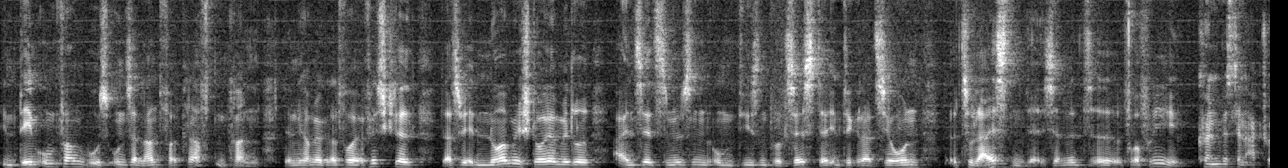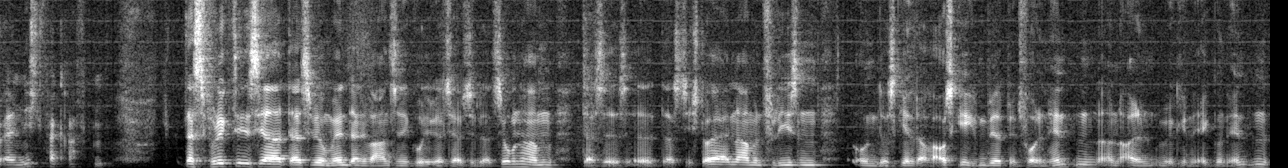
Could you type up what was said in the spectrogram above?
in dem Umfang, wo es unser Land verkraften kann. Denn wir haben ja gerade vorher festgestellt, dass wir enorme Steuermittel einsetzen müssen, um diesen Prozess der Integration äh, zu leisten. Der ist ja nicht for free. Können wir es denn aktuell nicht verkraften? Das Verrückte ist ja, dass wir im Moment eine wahnsinnig gute wirtschaftliche Situation haben, dass, es, äh, dass die Steuereinnahmen fließen und das Geld auch ausgegeben wird mit vollen Händen an allen möglichen Ecken und Enden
